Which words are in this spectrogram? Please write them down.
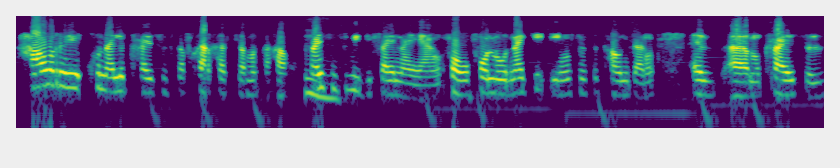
ha o re go na le crisis ka gare ga setlamo sa gago mm. crisis o e define yang? For for lona ke eng se se countang as um crisis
